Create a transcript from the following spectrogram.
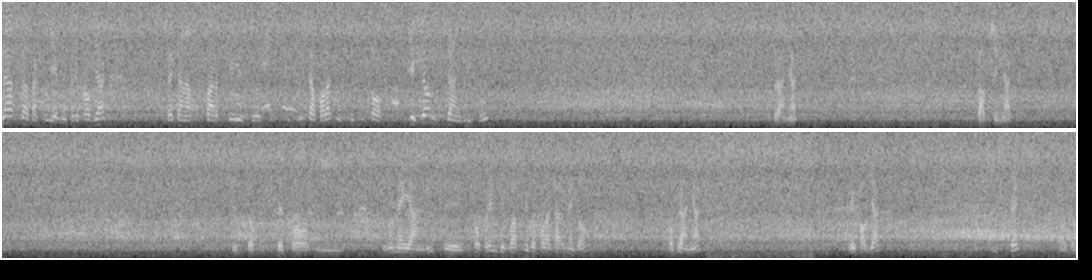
graczy atakujemy. Krychowiak czeka na wsparcie. Jest dość kilka Polaków przeciwko dziesiątce Anglików. Braniak. Wawrzyniak. Krzysztof Depo i Runej Anglik y, w obrębie własnego pola karnego. Obraniak. Krychowiak. Piszczek. Mogą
